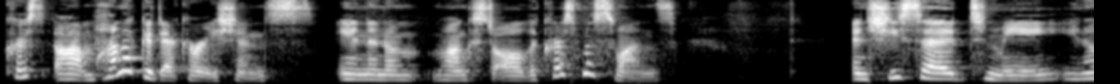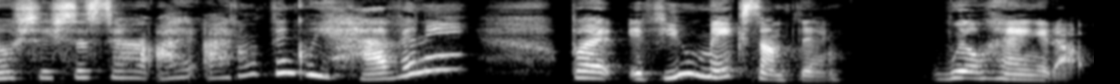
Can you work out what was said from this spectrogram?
Chris, um, Hanukkah decorations in and amongst all the Christmas ones." And she said to me, you know, she says, Sarah, I, I don't think we have any, but if you make something, we'll hang it up.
